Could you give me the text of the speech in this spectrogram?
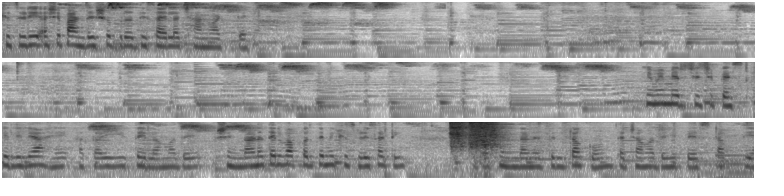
खिचडी अशी पांढरी शुभ्र दिसायला छान वाटते. ही मी मिरचीची पेस्ट केलेली आहे. आता ही तेलामध्ये शेंगदाणे तेल वापरते मी खिचडीसाठी. आता शेंगदाणे तेल टाकून त्याच्यामध्ये ही पेस्ट टाकते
